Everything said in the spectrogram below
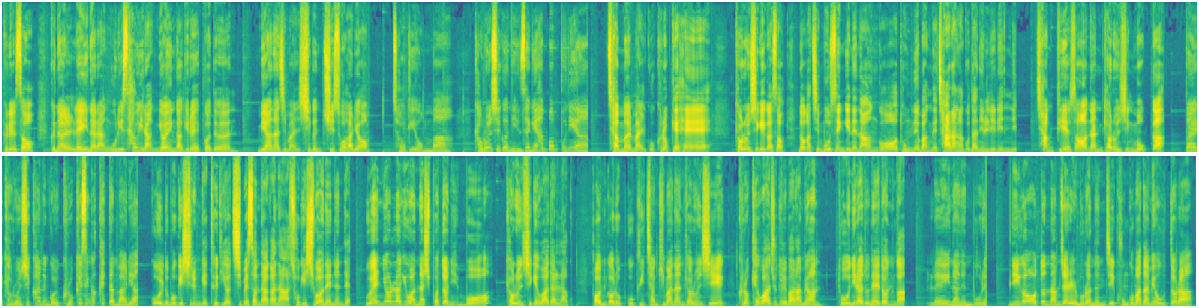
그래서 그날 레이나랑 우리 사위랑 여행 가기로 했거든. 미안하지만 식은 취소하렴. 저기 엄마, 결혼식은 인생에 한 번뿐이야. 잔말 말고 그렇게 해. 결혼식에 가서 너같이 못생긴 애 낳은 거 동네방네 자랑하고 다닐 일 있니? 창피해서 난 결혼식 못 가. 딸 결혼식 하는 걸 그렇게 생각했단 말이야? 꼴도 보기 싫은 게 드디어 집에서 나가나 속이 시원했는데 웬 연락이 왔나 싶었더니 뭐? 결혼식에 와달라고 번거롭고 귀찮기만 한 결혼식 그렇게 와주길 바라면 돈이라도 내던가 레이나는 뭐래? 네가 어떤 남자를 물었는지 궁금하다며 웃더라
